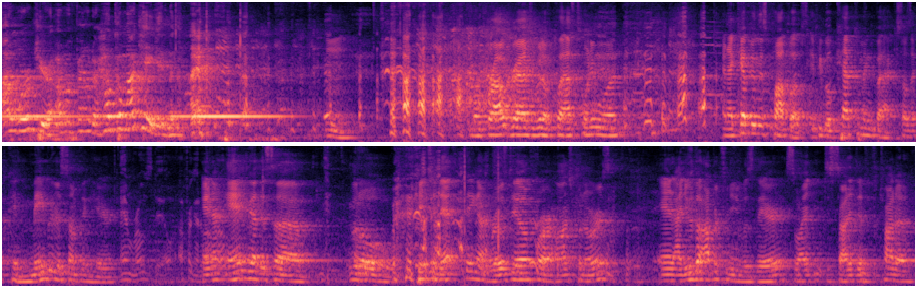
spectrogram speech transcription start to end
I work here, I'm a founder. How come I can't get in the class? I'm a proud graduate of class 21. And I kept doing these pop-ups, and people kept coming back. So I was like, okay, maybe there's something here. And Rosedale. I forgot about And, Rosedale. and we had this uh, little kitchenette thing at Rosedale for our entrepreneurs. And I knew the opportunity was there, so I decided to try to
